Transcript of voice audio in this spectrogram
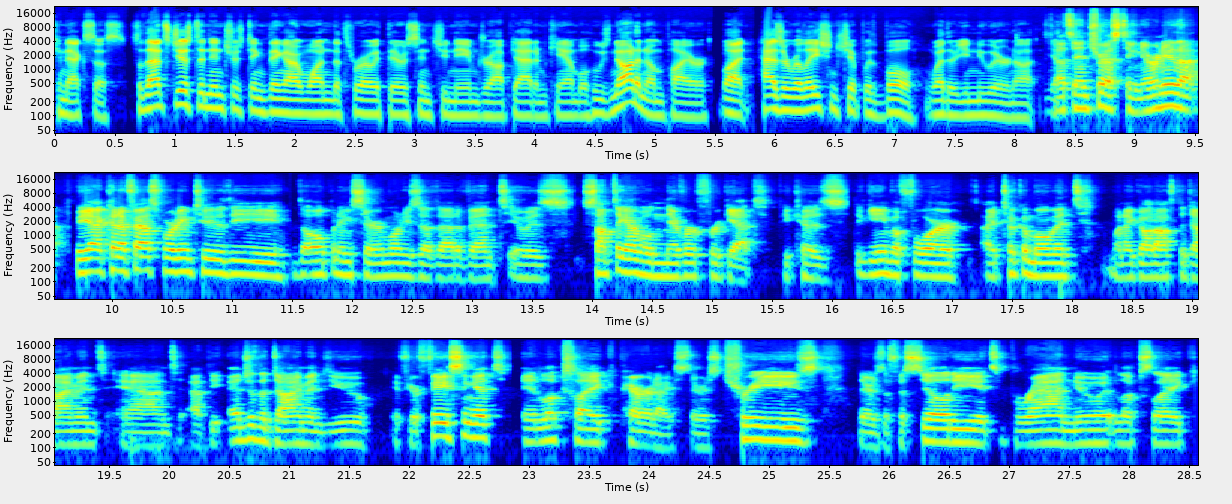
connects us. So that's just an interesting thing I wanted to throw out there since you name dropped Adam Campbell, who's not an umpire, but has a relationship with Bull, whether you knew it or not. That's interesting. Never knew that. But yeah, kind of fast forwarding to the the opening ceremonies of that event, it was something I will never forget because the game before, I took a moment when I got off the diamond, and at the edge of the diamond, you if you're facing it, it looks like paradise. There's trees, there's a facility, it's brand new. It looks like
